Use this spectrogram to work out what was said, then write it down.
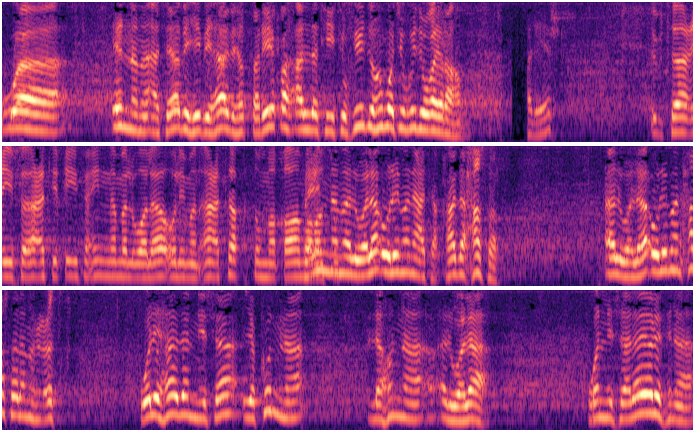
وإنما أتى به بهذه الطريقة التي تفيدهم وتفيد غيرهم. ليش؟ ابتاعي فأعتقي فإنما الولاء لمن أعتق ثم قام فإنما الولاء لمن أعتق. هذا حصر. الولاء لمن حصل من العتق. ولهذا النساء يكن لهن الولاء. والنساء لا يرثن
